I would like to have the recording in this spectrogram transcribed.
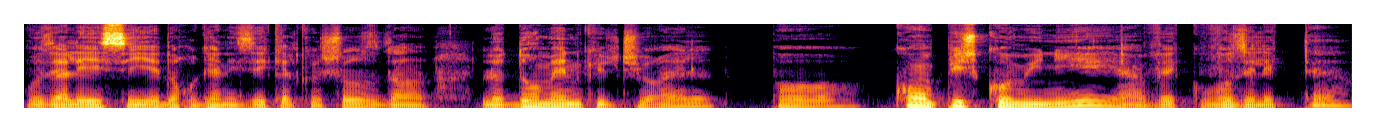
vous allez essayer d'organiser quelque chose dans le domaine culturel pour qu'on puisse communier avec vos électeurs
